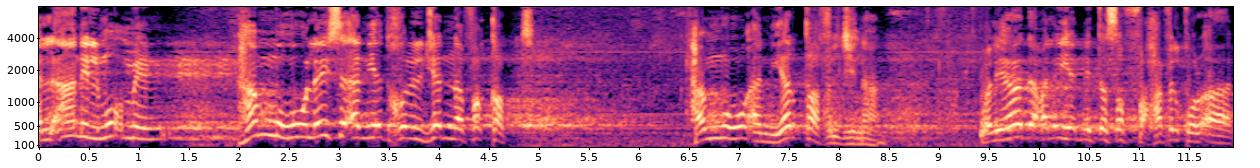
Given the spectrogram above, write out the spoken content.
الآن المؤمن همه ليس أن يدخل الجنة فقط. همه أن يرقى في الجنان. ولهذا عليه أن يتصفح في القرآن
